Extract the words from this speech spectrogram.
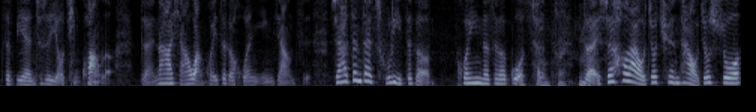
这边就是有情况了，对，那他想要挽回这个婚姻这样子，所以他正在处理这个婚姻的这个过程。对，所以后来我就劝他，我就说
